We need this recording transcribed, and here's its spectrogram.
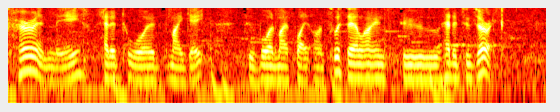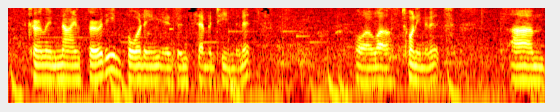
currently headed towards my gate to board my flight on Swiss Airlines to headed to Zurich. It's currently 9.30, boarding is in 17 minutes, or well, 20 minutes. Um,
